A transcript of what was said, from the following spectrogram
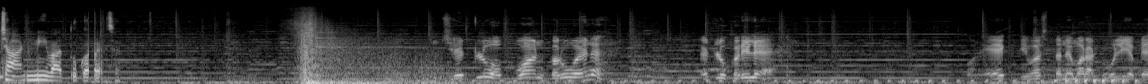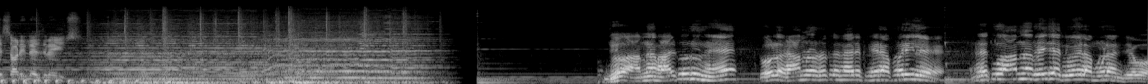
જાણની વાતો કરે છે. જેટલું અપમાન કરવું હોય ને, એટલું કરી લે. પણ એક દિવસ તને મારા ઢોલીએ બેસાડીને જ રહીશ. જો આમને માલતું હતું ને તો રામનો રતન હારે ફેરા ફરી લે. અને તું આમને રહી જાય ધોયેલા મૂળાને જેવો.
